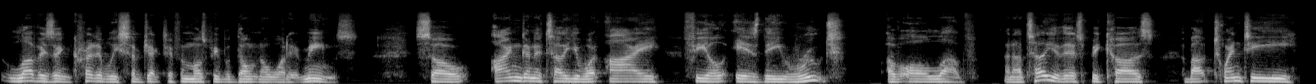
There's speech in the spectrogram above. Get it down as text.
love is incredibly subjective and most people don't know what it means. So, I'm going to tell you what I feel is the root of all love. And I'll tell you this because about 20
